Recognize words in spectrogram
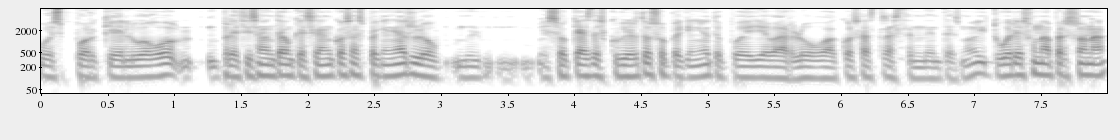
pues porque luego, precisamente aunque sean cosas pequeñas, lo, eso que has descubierto, eso pequeño, te puede llevar luego a cosas trascendentes, ¿no? Y tú eres una persona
